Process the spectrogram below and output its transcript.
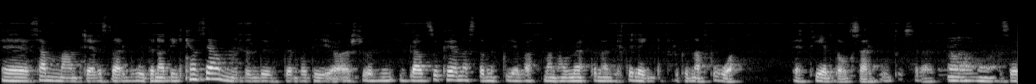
eh, sammanträdesarvodena? Det kan se annorlunda ut än vad det gör. Så ibland så kan jag nästan uppleva att man har mötena lite längre för att kunna få ett heldagsarvode och sådär. Ja. Alltså,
